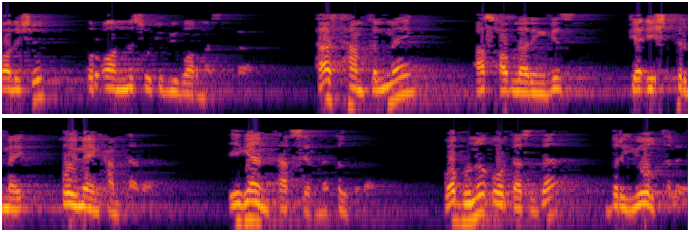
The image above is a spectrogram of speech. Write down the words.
qolishib qur'onni so'kib yubormasinlar past ham qilmang ashoblaringizga eshittirmay qo'ymang ham degan tafsirni qildilar. Va buni o'rtasida bir yo'l qiling.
